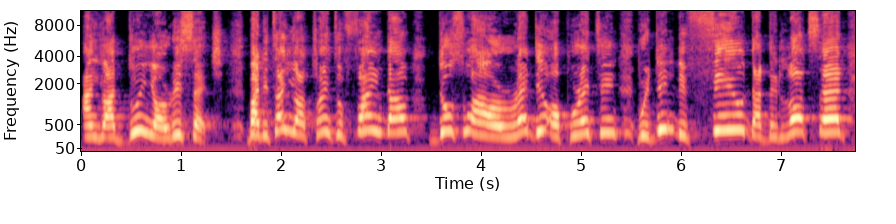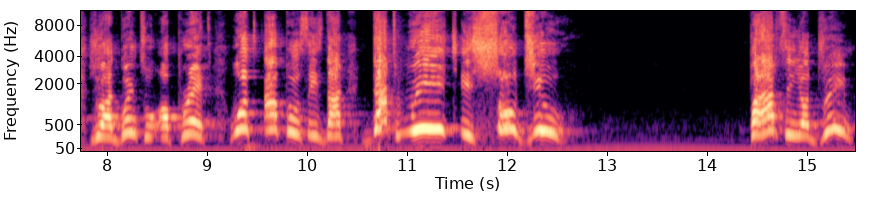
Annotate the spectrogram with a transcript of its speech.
and you are doing your research, by the time you are trying to find out those who are already operating within the field that the Lord said you are going to operate, what happens is that that which is showed you, perhaps in your dream,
